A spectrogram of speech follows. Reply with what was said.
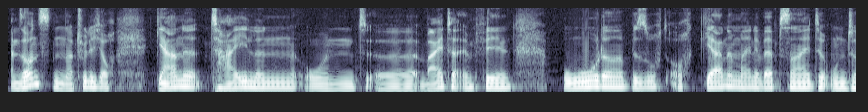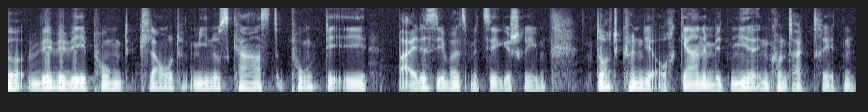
Ansonsten natürlich auch gerne teilen und äh, weiterempfehlen oder besucht auch gerne meine Webseite unter www.cloud-cast.de, beides jeweils mit C geschrieben. Dort könnt ihr auch gerne mit mir in Kontakt treten,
